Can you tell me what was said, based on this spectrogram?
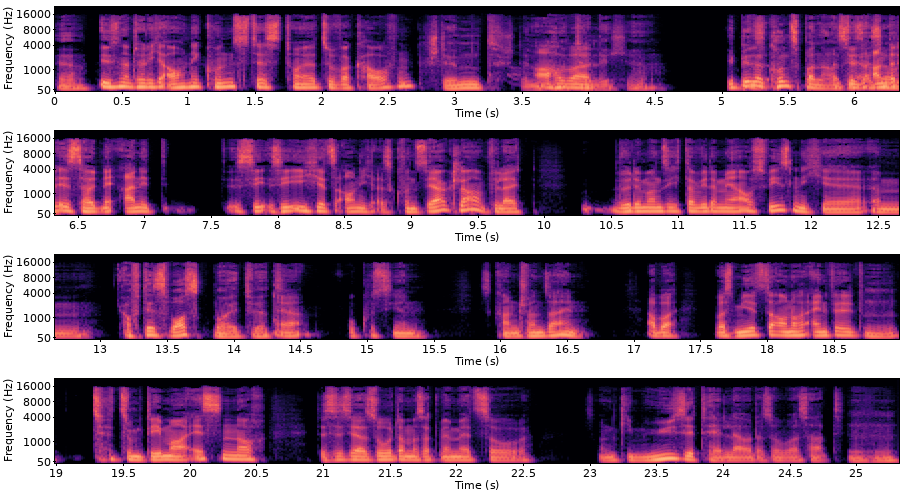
Ja. Ja. Ist natürlich auch eine Kunst, das teuer zu verkaufen. Stimmt, stimmt. Aber natürlich, ja. Ich bin das, ein Kunstbanause. Das also andere ist halt eine, eine sehe seh ich jetzt auch nicht als Kunst. Ja, klar, vielleicht würde man sich da wieder mehr aufs Wesentliche. Ähm, Auf das, was gemalt wird. Ja, fokussieren. Das kann schon sein. Aber was mir jetzt da auch noch einfällt, mhm. zum Thema Essen noch, das ist ja so, dass man sagt, wenn man jetzt so, so einen Gemüseteller oder sowas hat, mhm.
